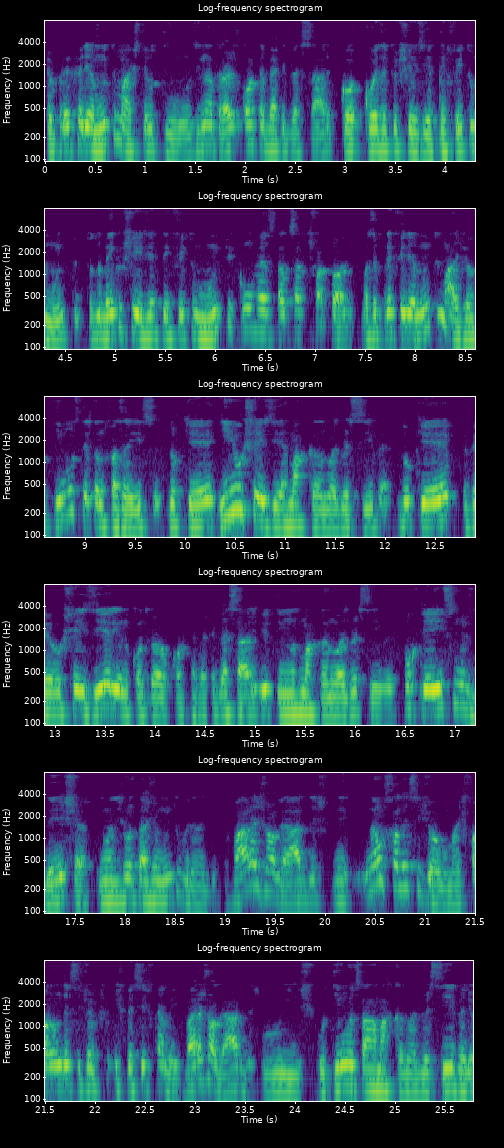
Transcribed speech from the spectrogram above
Eu preferia muito mais ter o Timmons indo atrás do quarterback adversário, co coisa que o Shazier tem feito muito. Tudo bem que o Shazier tem feito muito e com um resultado satisfatório, mas eu preferia muito mais ver o Timmons tentando fazer isso do que e o Shazier marcando o adversário do que ver o Shazier indo contra o quarterback adversário e o Timmons marcando o adversário. Porque isso nos deixa em uma desvantagem muito grande. Várias jogadas, não só nesse jogo, mas falando desse jogo especificamente, várias jogadas, os, o Timmons estava marcando o adversário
